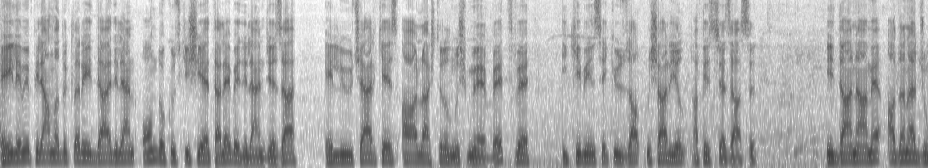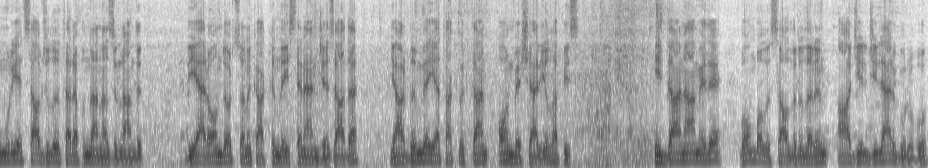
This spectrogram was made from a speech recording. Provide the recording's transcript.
Eylemi planladıkları iddia edilen 19 kişiye talep edilen ceza 53 herkes ağırlaştırılmış müebbet ve 2860'ar yıl hapis cezası. İddianame Adana Cumhuriyet Savcılığı tarafından hazırlandı. Diğer 14 sanık hakkında istenen cezada yardım ve yataklıktan 15'er yıl hapis. İddianamede bombalı saldırıların Acilciler Grubu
